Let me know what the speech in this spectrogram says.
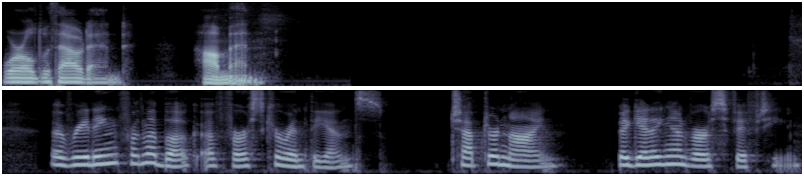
world without end. Amen. A reading from the book of 1 Corinthians, chapter 9, beginning at verse 15.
